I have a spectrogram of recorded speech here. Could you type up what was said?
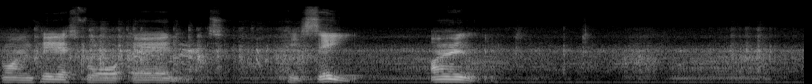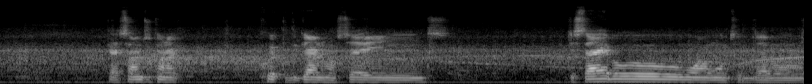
One, PS4 and PC only. Okay, so I'm just gonna quickly go into my settings, disable what I want to level,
